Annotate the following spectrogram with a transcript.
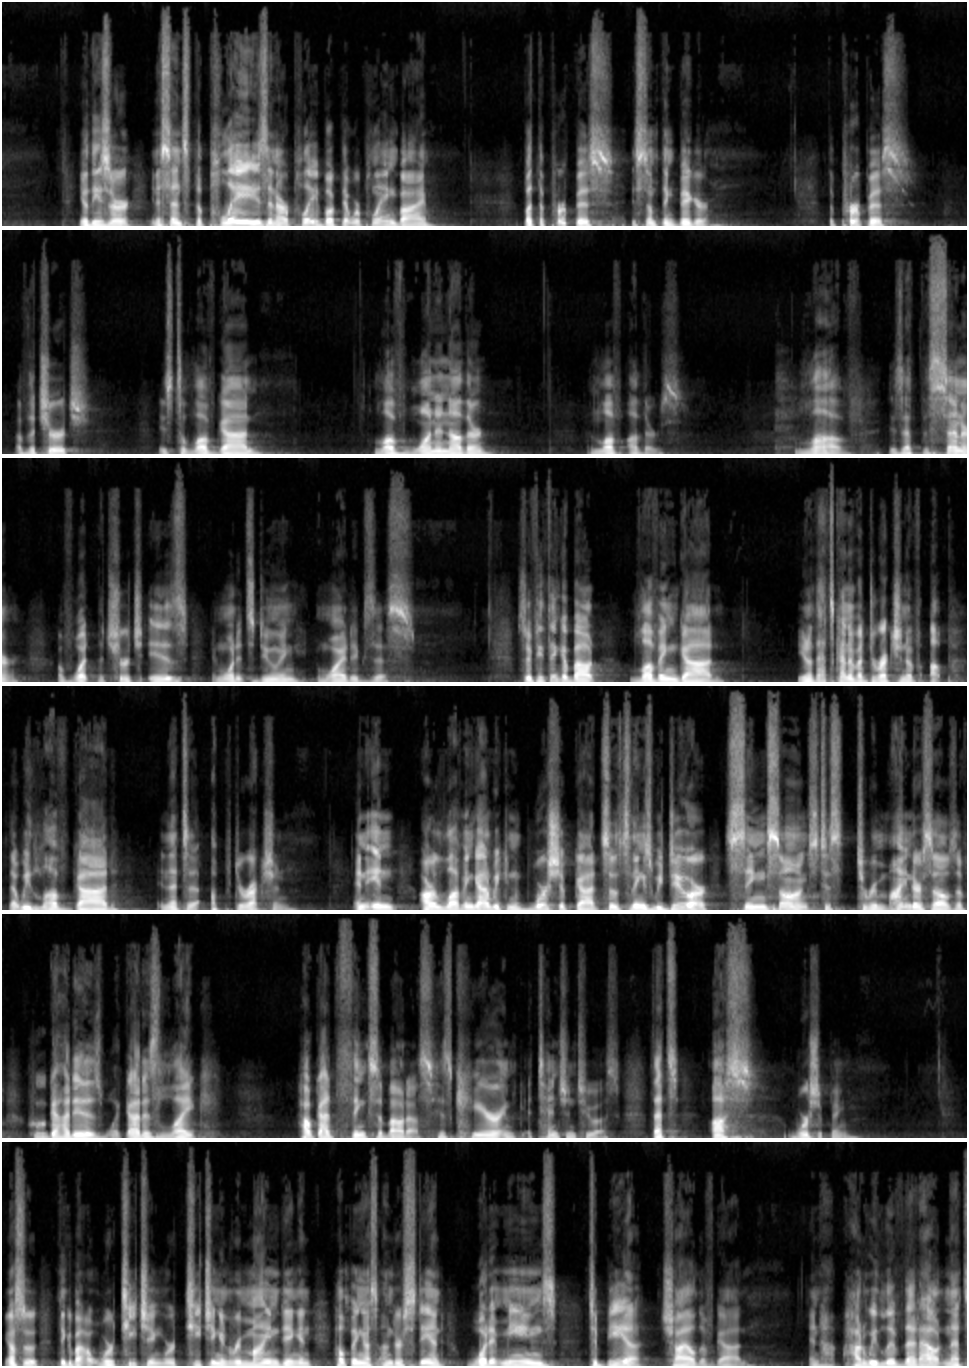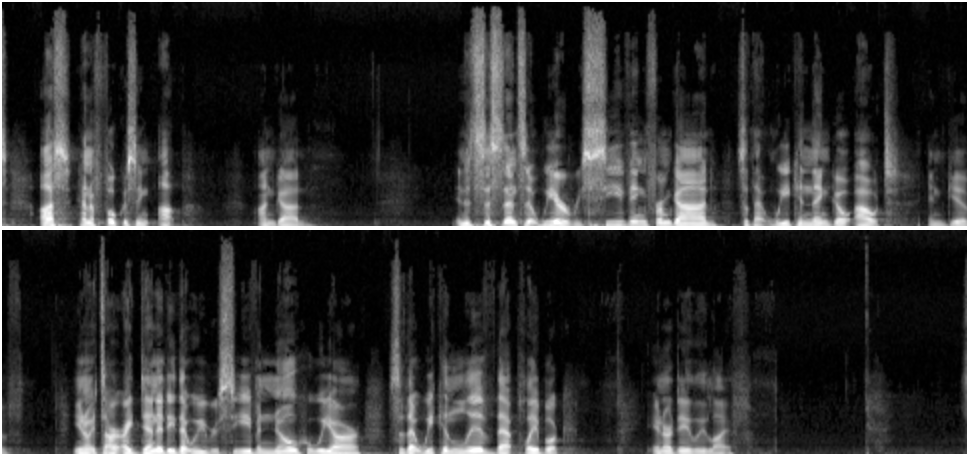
You know, these are, in a sense, the plays in our playbook that we're playing by, but the purpose is something bigger. The purpose of the church is to love God, love one another, and love others. Love is at the center of what the church is and what it's doing and why it exists. So if you think about loving God, you know, that's kind of a direction of up, that we love God, and that's an up direction. And in our loving God, we can worship God. So the things we do are sing songs to, to remind ourselves of who God is, what God is like, how God thinks about us, his care and attention to us. That's us worshiping. You also think about we're teaching. We're teaching and reminding and helping us understand what it means to be a child of God. And how do we live that out? And that's us kind of focusing up on God. And it's the sense that we are receiving from God so that we can then go out and give. You know, it's our identity that we receive and know who we are so that we can live that playbook in our daily life.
